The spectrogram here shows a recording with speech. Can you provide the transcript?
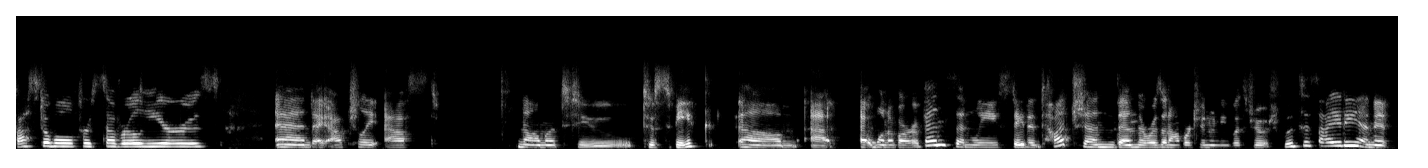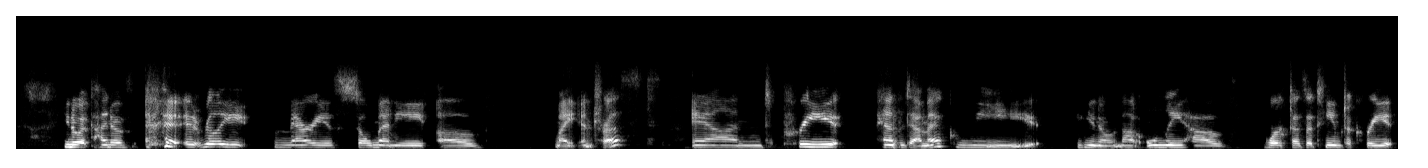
festival for several years. And I actually asked Naama to to speak um, at at one of our events and we stayed in touch and then there was an opportunity with Jewish Food Society and it you know, it kind of it really marries so many of my interests. And pre-pandemic, we, you know, not only have worked as a team to create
